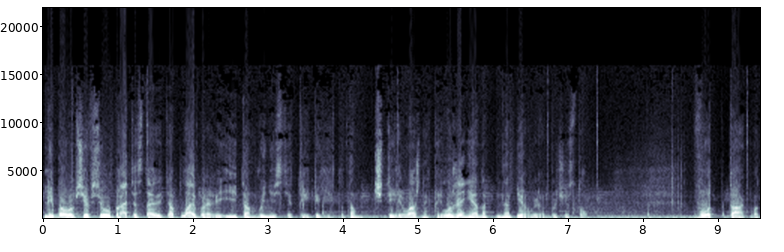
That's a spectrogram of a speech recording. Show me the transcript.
Либо вообще все убрать, оставить app library и там вынести три каких-то там четыре важных приложения на, на первый рабочий стол. Вот так вот.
